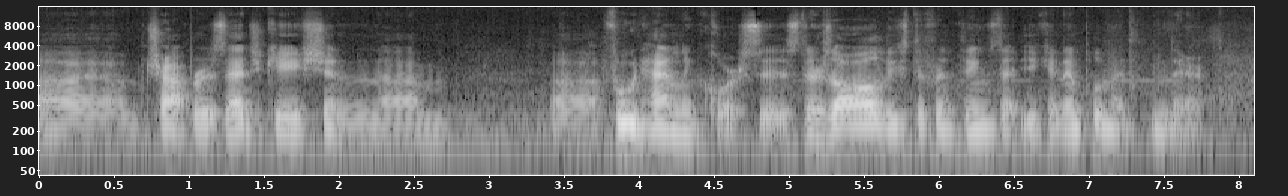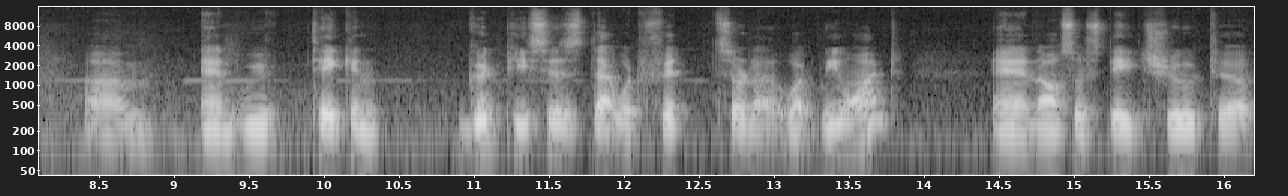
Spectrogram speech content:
um, Trappers Education, um, uh, food handling courses. There's all these different things that you can implement in there. Um, and we've taken good pieces that would fit sort of what we want and also stayed true to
